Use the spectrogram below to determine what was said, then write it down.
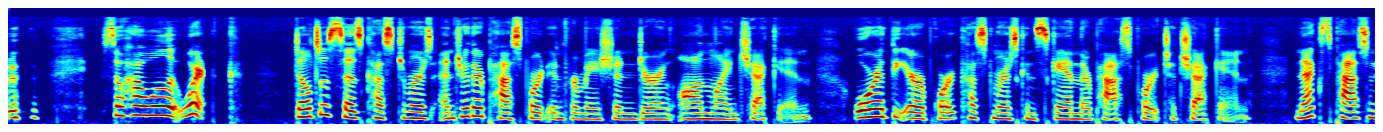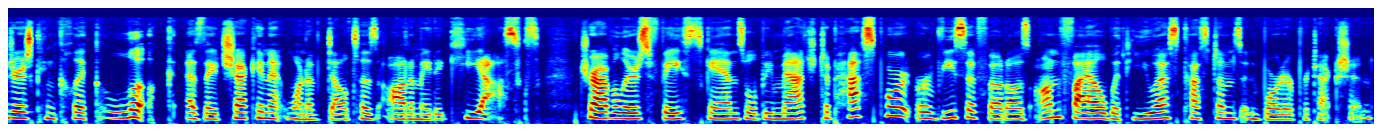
so, how will it work? Delta says customers enter their passport information during online check in, or at the airport, customers can scan their passport to check in. Next, passengers can click Look as they check in at one of Delta's automated kiosks. Travelers' face scans will be matched to passport or visa photos on file with U.S. Customs and Border Protection.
